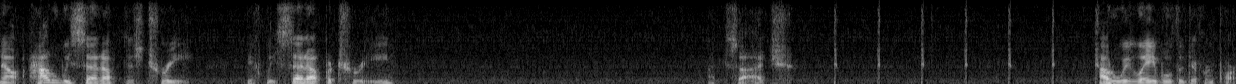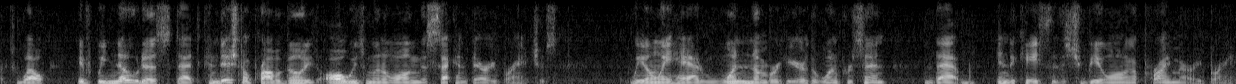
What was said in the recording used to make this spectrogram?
Now, how do we set up this tree? If we set up a tree, like such, how do we label the different parts? Well, if we notice that conditional probabilities always went along the secondary branches, we only had one number here, the 1%, that indicates that it should be along a primary branch.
